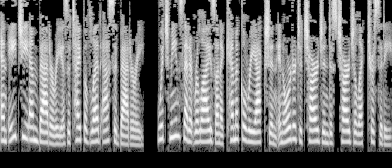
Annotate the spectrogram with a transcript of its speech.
An AGM battery is a type of lead-acid battery, which means that it relies on a chemical reaction in order to charge and discharge electricity.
